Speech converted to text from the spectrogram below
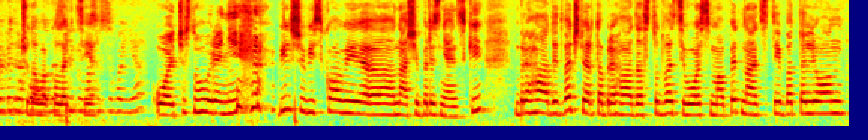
Ви Чудова скільки колекція. у вас усього є? Ой, чесно говоря, ні. Більше військові е, наші березнянські бригади, 24-та бригада, 128, 15-й батальйон,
